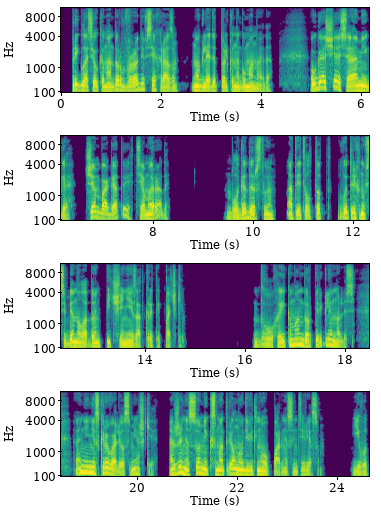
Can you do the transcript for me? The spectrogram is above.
— пригласил командор вроде всех разом, но глядя только на гуманоида. «Угощайся, амиго. Чем богаты, тем и рады». «Благодарствую», — ответил тот, вытряхнув себе на ладонь печенье из открытой пачки. Двуха и командор переглянулись. Они не скрывали усмешки, а Женя Сомик смотрел на удивительного парня с интересом. Его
